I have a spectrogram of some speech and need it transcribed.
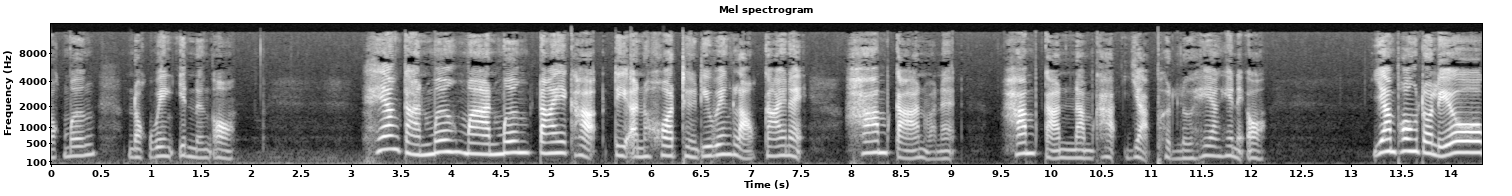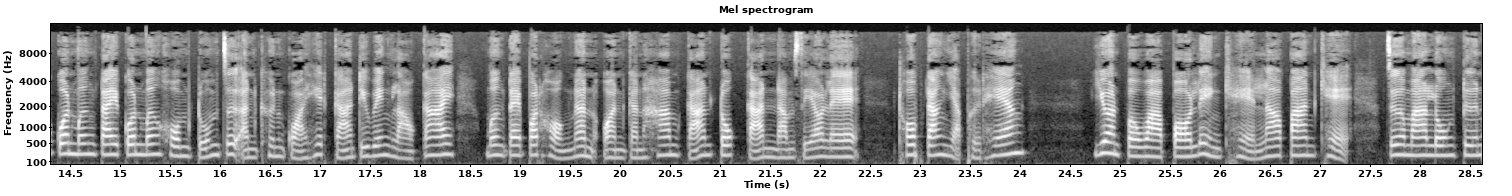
นอกเมืองนอกเวงอีกหนึ่งออกแห่งการเมืองมานเมืองใต้ค่ะตีอันฮอดถึงที่เว้งเหล่ากายไหนห้ามการวะเนี่ยห้ามการนำค่ะ อย่าเผิดเลยแห้งให้ไหนออยามพองตัวเหลียวกวนเมืองใต้กวนเมืองโฮมตุ้มเจออันขึ้นกว่าเหตุการณ์ที่เว้งเหล่ากายเมืองใต้ปอดห้องนั่นอ่อนกันห้ามการตกการนำเสียวแลทบดังอย่าเผิดแห้ง ย้อนเปว่าปอเล่งแข่ลาป้านแข่เจอมาลงตื่น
